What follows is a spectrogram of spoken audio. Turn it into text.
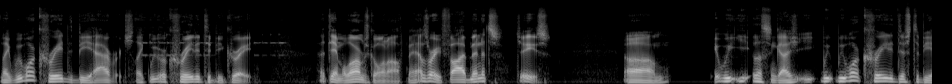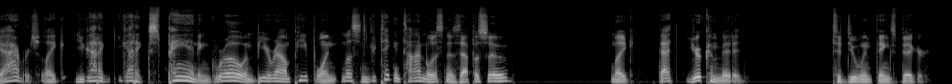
Like we weren't created to be average. Like we were created to be great. That damn alarm's going off, man. That was already five minutes. Jeez. Um, we listen, guys. We, we weren't created just to be average. Like you gotta you gotta expand and grow and be around people. And listen, you're taking time to listen to this episode. Like that, you're committed to doing things bigger.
